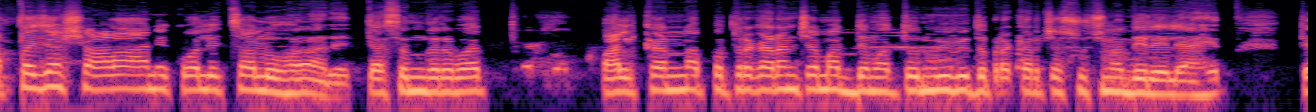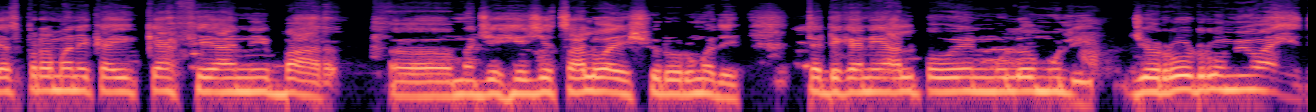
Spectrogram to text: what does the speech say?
आता ज्या शाळा आणि कॉलेज चालू होणार आहेत त्या संदर्भात पालकांना पत्रकारांच्या माध्यमातून विविध प्रकारच्या सूचना दिलेल्या आहेत. त्याचप्रमाणे काही कॅफे आणि बार म्हणजे हे जे चालू आहे शिरूरमध्ये त्या ठिकाणी अल्पवयीन मुलं मुली जे रोड रोमिओ आहेत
